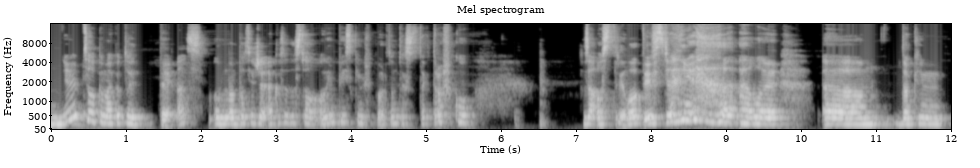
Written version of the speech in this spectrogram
Neviem celkom, ako to je teraz. Mám pocit, že ako sa to stalo olympijským športom, tak sa tak trošku zaostrilo tie vzťahy, ale um, dokým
